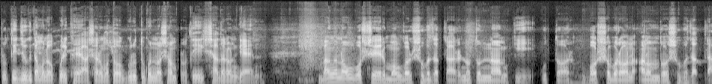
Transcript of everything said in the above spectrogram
প্রতিযোগিতামূলক পরীক্ষায় আসার মতো গুরুত্বপূর্ণ সাম্প্রতিক সাধারণ জ্ঞান। বাংলা নববর্ষের মঙ্গল শোভাযাত্রার নতুন নাম কি? উত্তর, বর্ষবরণ আনন্দ শোভাযাত্রা।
